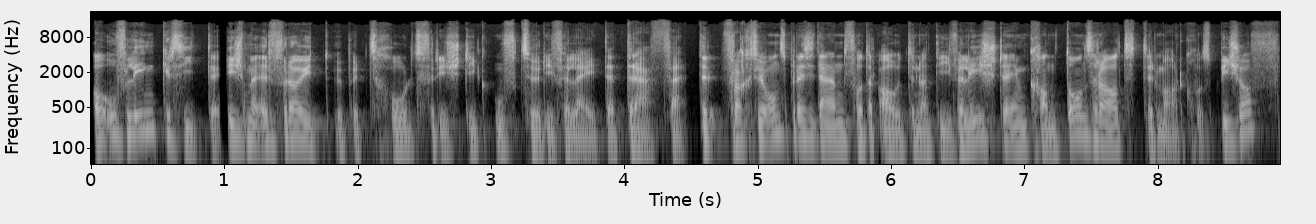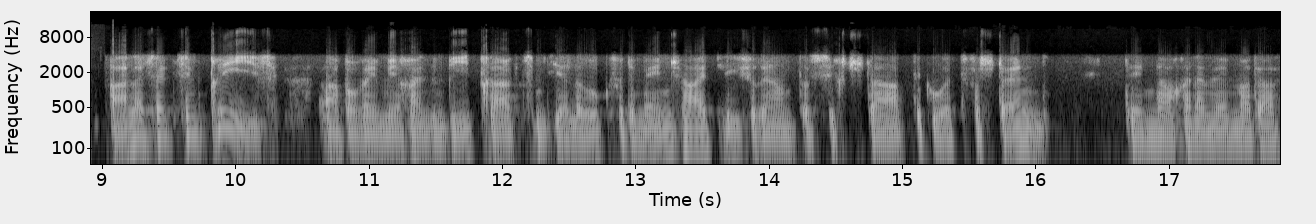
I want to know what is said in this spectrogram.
Auch auf linker Seite ist man erfreut über das kurzfristig auf Zürich verleitete Treffen. Der Fraktionspräsident von der Alternativen Liste im Kantonsrat, der Markus Bischoff. Alles hat seinen Preis. Aber wenn wir einen Beitrag zum Dialog für die Menschheit liefern und dass sich die Staaten gut verstehen, dann nachher müssen wir das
